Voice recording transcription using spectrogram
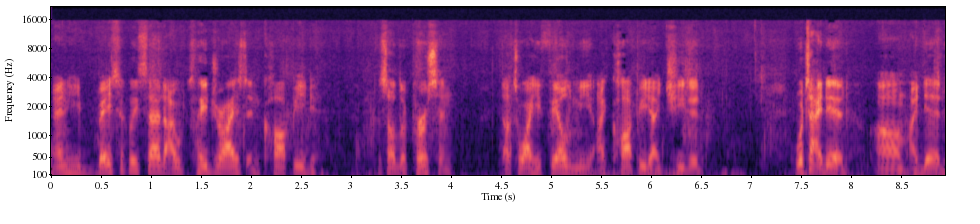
And he basically said I plagiarized and copied this other person. That's why he failed me. I copied, I cheated. Which I did. Um, I did.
